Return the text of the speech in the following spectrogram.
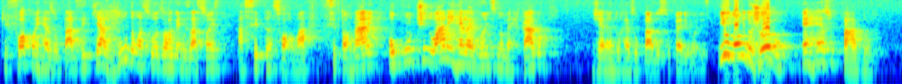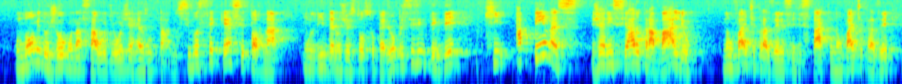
que focam em resultados e que ajudam as suas organizações a se transformar, se tornarem ou continuarem relevantes no mercado, gerando resultados superiores. E o nome do jogo é resultado. O nome do jogo na saúde hoje é resultado. Se você quer se tornar um líder, um gestor superior, precisa entender que apenas gerenciar o trabalho não vai te trazer esse destaque, não vai te trazer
